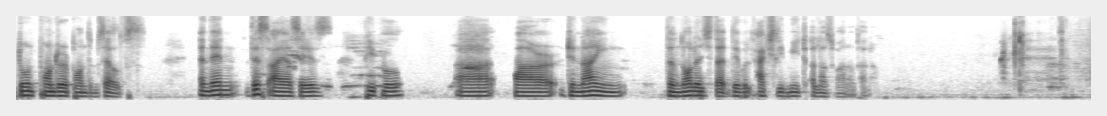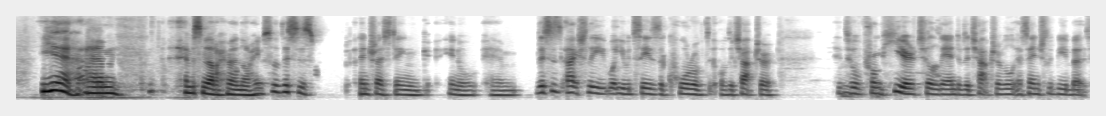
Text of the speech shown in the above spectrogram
don't ponder upon themselves, and then this ayah says people uh, are denying the knowledge that they will actually meet Allah Subhanahu wa Taala. Yeah. Um, Bismillah ar-Rahman ar-Rahim. So this is an interesting, you know, um, this is actually what you would say is the core of the, of the chapter. So from here till the end of the chapter will essentially be about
